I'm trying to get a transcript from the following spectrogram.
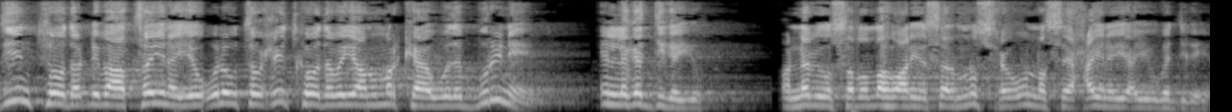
diintooda dhibaataynaya walow tawxiidkoodaba yaanu markaa wada burine in laga digayo. Oo nabigu sala allahu alayh wasalam nusxi u naseexaynayo ayuu uga digaya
